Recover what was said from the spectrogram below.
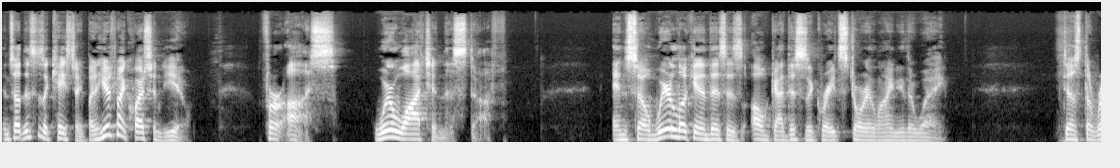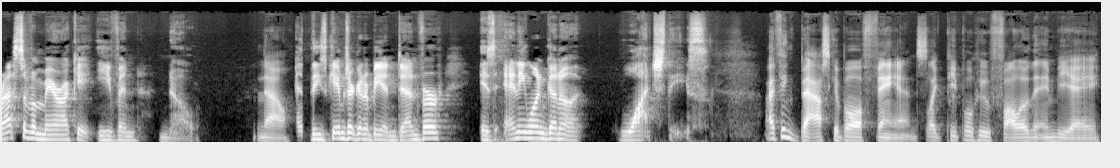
And so this is a case study. But here's my question to you. For us we're watching this stuff. And so we're looking at this as oh god this is a great storyline either way does the rest of America even know? No. And these games are going to be in Denver. Is anyone going to watch these? I think basketball fans, like people who follow the NBA,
